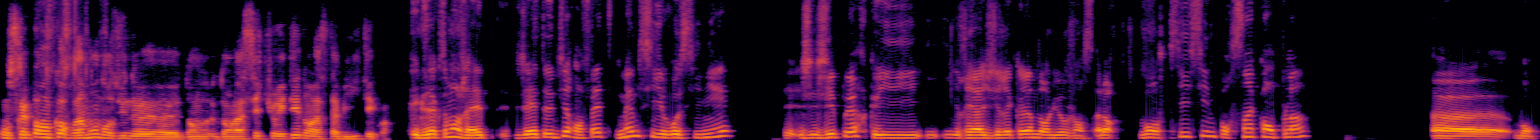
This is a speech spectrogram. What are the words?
On ne serait pas encore vraiment dans, une, dans, la sécurité, dans la stabilité. Quoi. Exactement, j'allais te dire, en fait, même s'il re j'ai peur qu'il réagirait quand même dans l'urgence. Alors, bon, s'il signe pour 5 ans plein, euh, bon,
